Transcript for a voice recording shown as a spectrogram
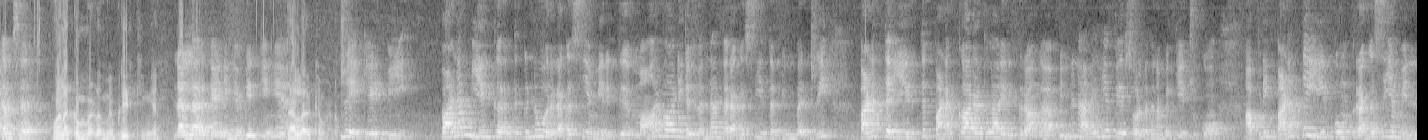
வணக்கம் சார் வணக்கம் மேடம் எப்படி இருக்கீங்க? நல்லா இருக்கேன். நீங்க எப்படி இருக்கீங்க? நல்லா இருக்கேன் மேடம் இன்றைய கேள்வி பணம் ஈர்க்கறதுக்குன்னு ஒரு ரகசியம் இருக்கு. மார்வாடிகள் வந்து அந்த ரகசியத்தை பின்பற்றி பணத்தை ஈர்த்து பணக்காரர்களா இருக்கிறாங்க அப்படின்னு நிறைய பேர் சொல்றதை நம்ம கேட்டிருக்கோம். அப்படி பணத்தை ஈர்க்கும் ரகசியம் என்ன?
